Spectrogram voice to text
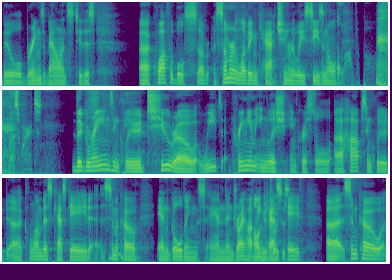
bill brings balance to this uh, quaffable summer loving catch and release seasonal. Quaffable buzzwords. The grains include two row wheat, premium English, and crystal. Uh, hops include uh, Columbus, Cascade, Simcoe, and Goldings, and then dry hop All being. Cascade, uh, Simcoe,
